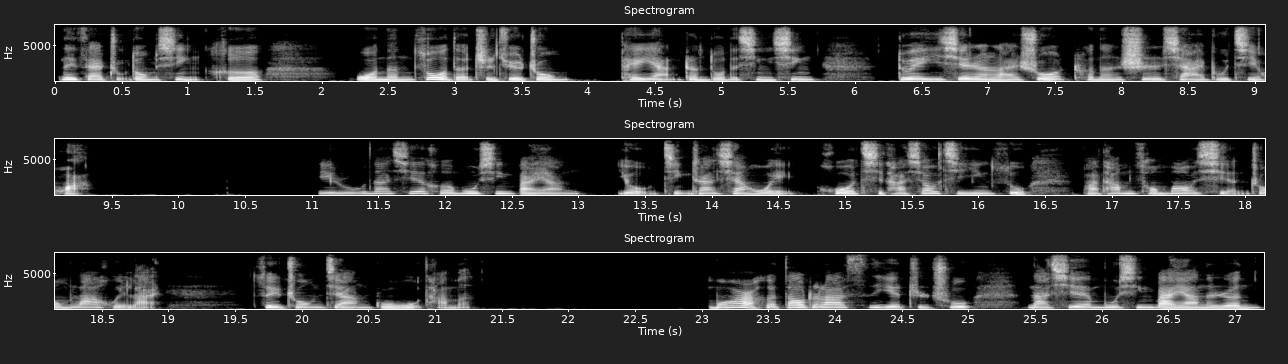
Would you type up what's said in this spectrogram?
内在主动性和我能做的直觉中培养更多的信心，对一些人来说可能是下一步计划。比如那些和木星白羊。有紧张相位或其他消极因素，把他们从冒险中拉回来，最终将鼓舞他们。摩尔和道格拉斯也指出，那些木星白羊的人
